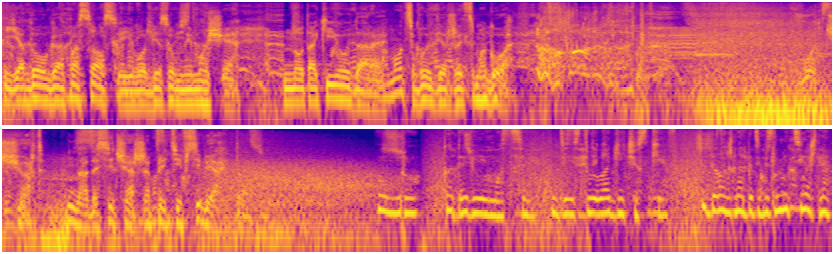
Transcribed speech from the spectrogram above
Я долго опасался его безумной мощи, но такие удары выдержать смогу. Вот черт, надо сейчас же прийти в себя. Умру, подави эмоции, действуй логически. Ты должна быть безмятежна.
